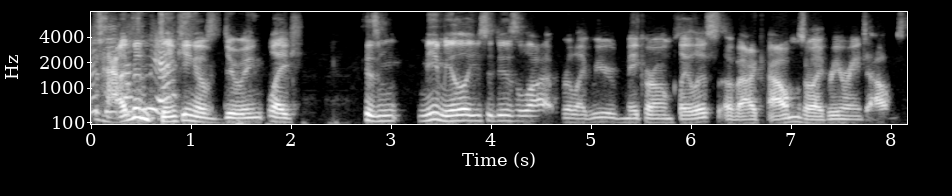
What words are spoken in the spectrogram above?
Just half. I've been Yeah. thinking of doing like, because me and Milo used to do this a lot, where like we would make our own playlists of our albums or like rearrange albums.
